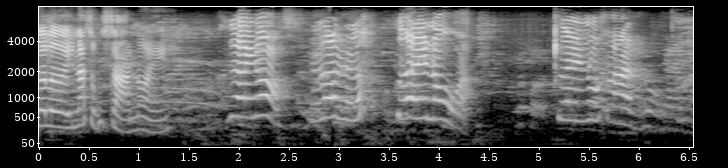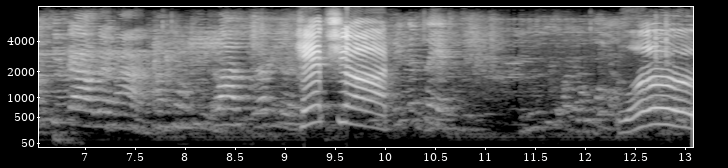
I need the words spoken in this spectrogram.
ก็เลยน่าสงสารหน่อย เพื่อนไอ้โน่เพื่อนไอ้โน่เพื่อนไอ้โน่อะเพื่อนไอ้โน่ขาดพี่กาวเลยค่ะว่าเพื่อนเลย headshot นี่ก็เจ็บว้าว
